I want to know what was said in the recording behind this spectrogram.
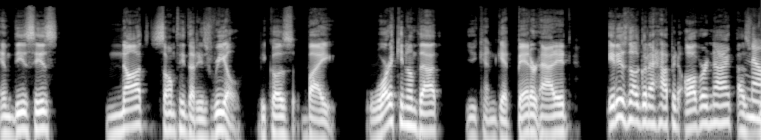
And this is not something that is real because by working on that, you can get better at it. It is not going to happen overnight as No.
